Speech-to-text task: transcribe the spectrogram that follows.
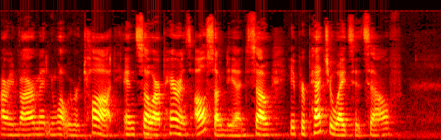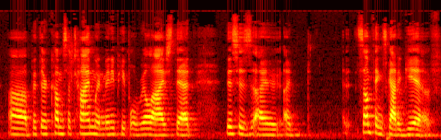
our environment and what we were taught, and so our parents also did. So it perpetuates itself. Uh, but there comes a time when many people realize that this is a, a something's got to give.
